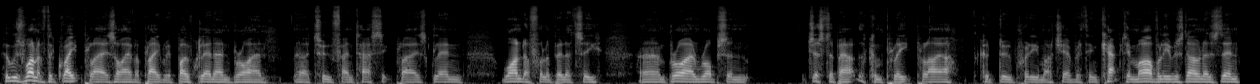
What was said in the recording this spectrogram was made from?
who was one of the great players I ever played with, both Glenn and Brian, uh, two fantastic players. Glenn, wonderful ability. Um, Brian Robson, just about the complete player, could do pretty much everything. Captain Marvel, he was known as then,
